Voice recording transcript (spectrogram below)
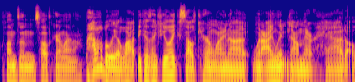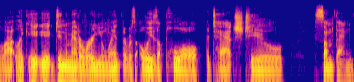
Clemson, South Carolina. Probably a lot because I feel like South Carolina, when I went down there, had a lot. Like it, it didn't matter where you went, there was always a pool attached to something.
